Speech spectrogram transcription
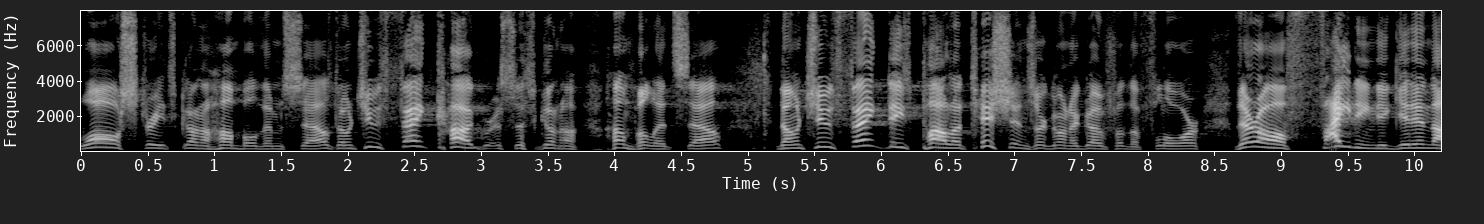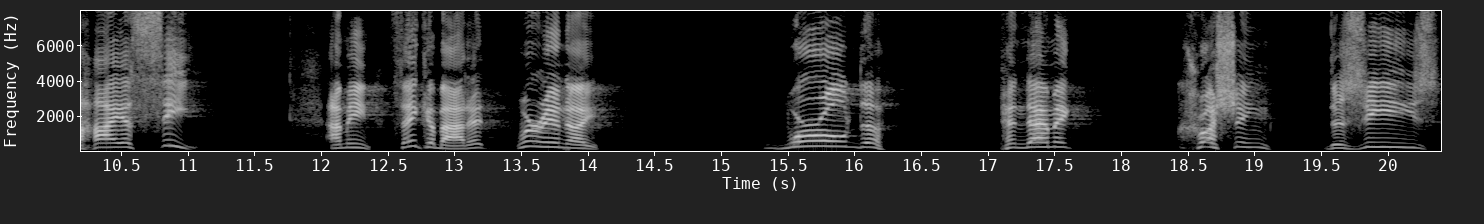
Wall Street's going to humble themselves? Don't you think Congress is going to humble itself? Don't you think these politicians are going to go for the floor? They're all fighting to get in the highest seat. I mean, think about it. We're in a world pandemic, crushing disease,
